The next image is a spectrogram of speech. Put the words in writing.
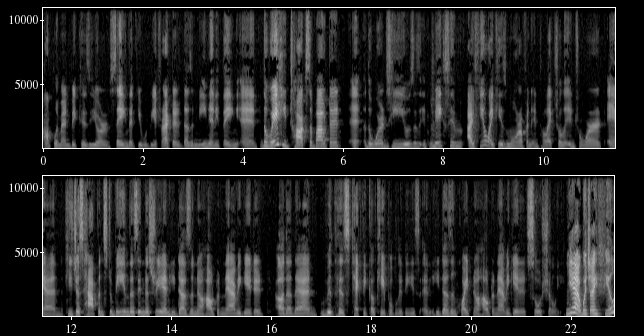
compliment because you're saying that you would be attracted. It doesn't mean anything. And the way he talks about it, eh, the words he uses, it makes him. I feel like he's more of an intellectual introvert, and he just happens to be in this industry, and he doesn't know how to navigate it other than with his technical capabilities and he doesn't quite know how to navigate it socially Yeah, which I feel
